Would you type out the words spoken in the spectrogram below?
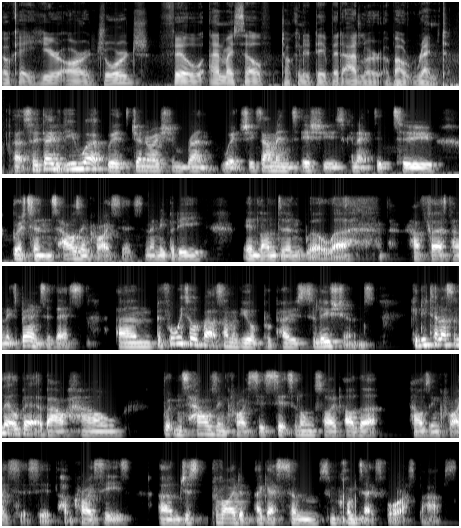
Okay, here are George, Phil, and myself talking to David Adler about rent. Uh, so, David, you work with Generation Rent, which examines issues connected to Britain's housing crisis, and anybody in London will uh, have first-hand experience of this. Um, before we talk about some of your proposed solutions, could you tell us a little bit about how Britain's housing crisis sits alongside other housing crisis, crises? Um, just provide, I guess, some some context for us, perhaps.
